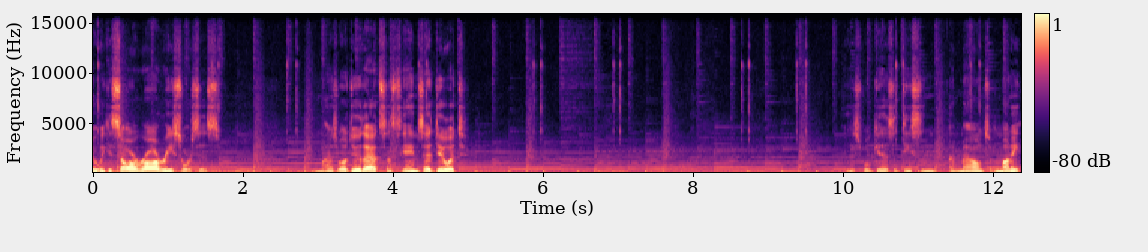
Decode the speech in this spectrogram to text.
Ooh, we can sell our raw resources. Might as well do that since the game said do it. This will get us a decent amount of money.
